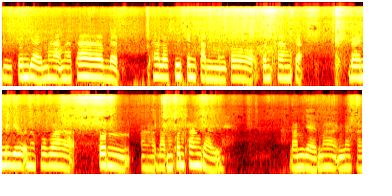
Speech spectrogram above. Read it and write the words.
ดูต้นใหญ่มากนะ ถ้าแบบถ้าเราซื้อเป็นตันมันก็ค่อนข้างจะ ได้ไม่เยอะนะเพราะว่าต้นอ่าลำค่อนข้างใหญ่ลำใหญ่มากนะคะ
